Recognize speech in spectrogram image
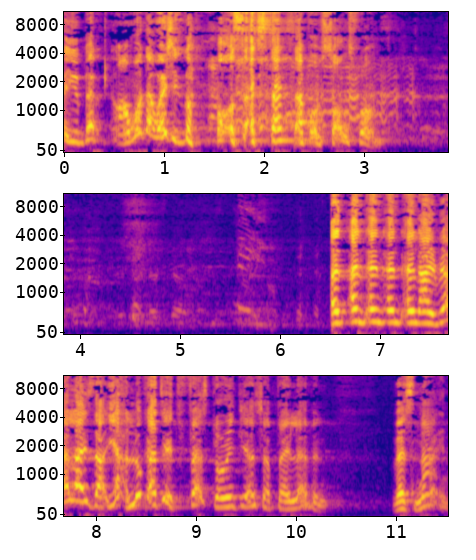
You better, I wonder where she got all such type of songs from. And, and, and, and, and I realized that, yeah, look at it. First Corinthians chapter 11, verse 9.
